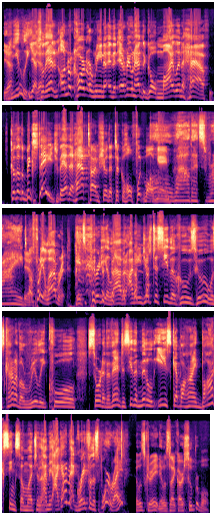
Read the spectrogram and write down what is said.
Yeah. Really? Yeah, so they had an undercard arena, and then everyone had to go a mile and a half because of the big stage. They had that halftime show that took a whole football game. Oh game. wow, that's right. That was pretty elaborate. It's pretty elaborate. I mean, just to see the who's who was kind of a really cool sort of event. To see the Middle East get behind boxing so much, and I mean, I got to admit, great for the sport, right? It was great. It was like our Super Bowl.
